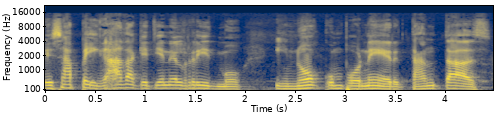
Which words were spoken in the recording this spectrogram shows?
esa pegada que tiene el ritmo y no componer tantas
